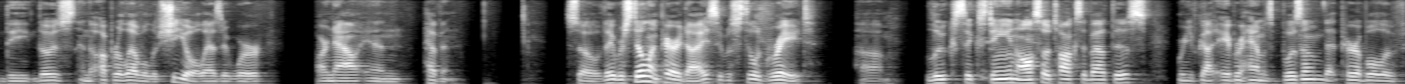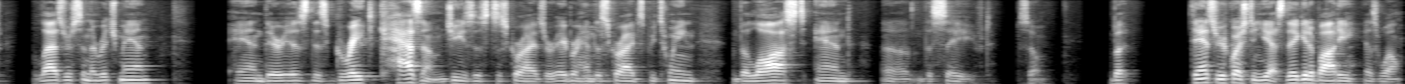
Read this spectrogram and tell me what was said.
the, those in the upper level of Sheol, as it were, are now in heaven. So they were still in paradise. It was still great. Um, Luke 16 also talks about this, where you've got Abraham's bosom, that parable of Lazarus and the rich man. And there is this great chasm Jesus describes, or Abraham describes, between the lost and uh, the saved. So, but to answer your question, yes, they get a body as well.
